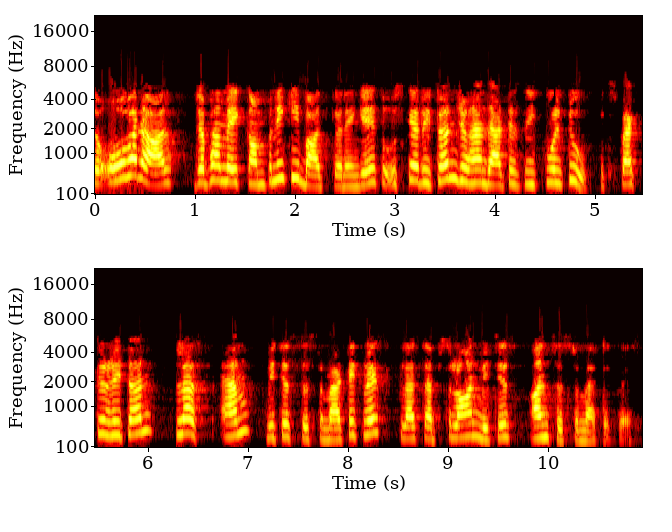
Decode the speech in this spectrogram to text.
تو اوور آل جب ہم ایک کمپنی کی بات کریں گے تو اس کے ریٹرن جو ہے that is equal to expect return plus M which is systematic risk plus epsilon which is unsystematic risk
